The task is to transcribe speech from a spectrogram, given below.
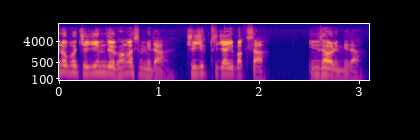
로봇 주주님들 반갑습니다. 주식 투자 이 박사 인사 올립니다.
